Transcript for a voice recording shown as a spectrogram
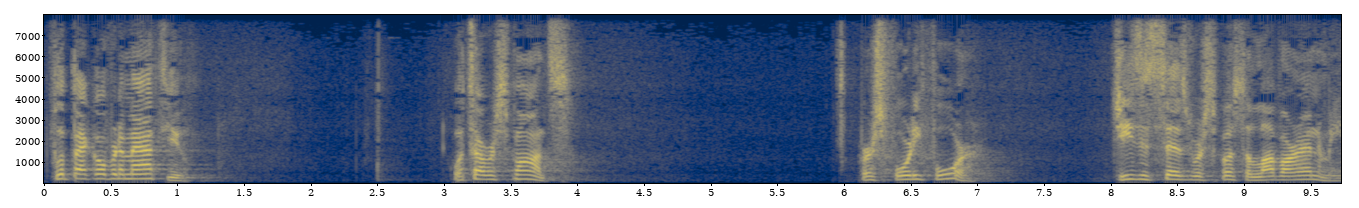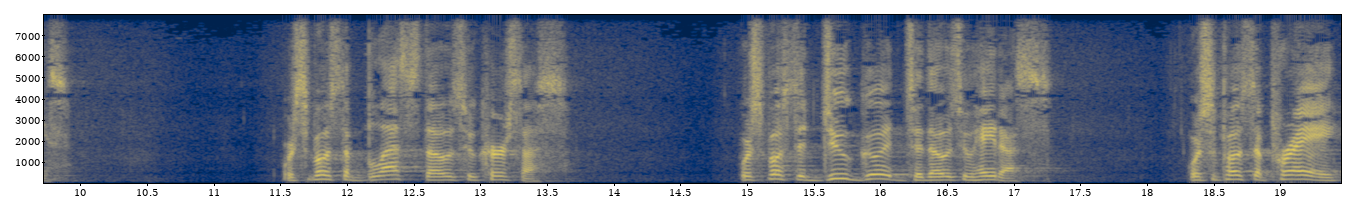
Flip back over to Matthew. What's our response? Verse 44. Jesus says we're supposed to love our enemies. We're supposed to bless those who curse us. We're supposed to do good to those who hate us. We're supposed to pray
